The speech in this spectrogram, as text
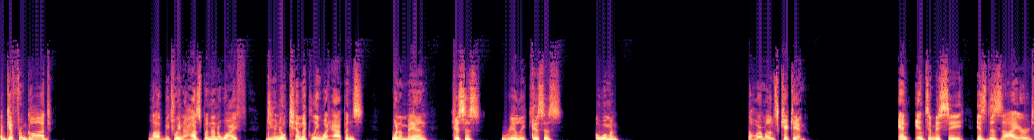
a gift from God. Love between a husband and a wife do you know chemically what happens when a man kisses, really kisses a woman? The hormones kick in and intimacy is desired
